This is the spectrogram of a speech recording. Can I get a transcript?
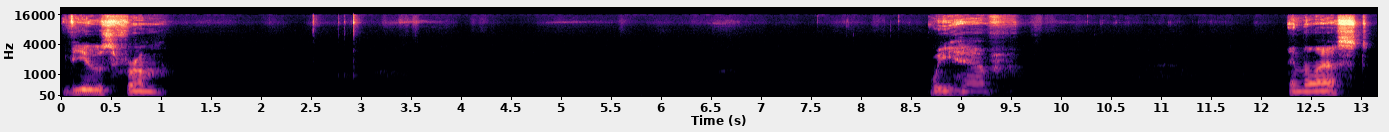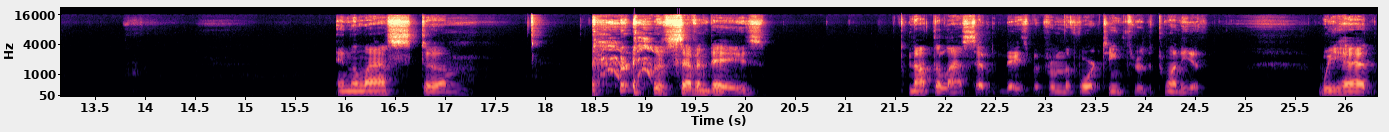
views from we have in the last in the last um, seven days not the last seven days but from the 14th through the 20th we had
